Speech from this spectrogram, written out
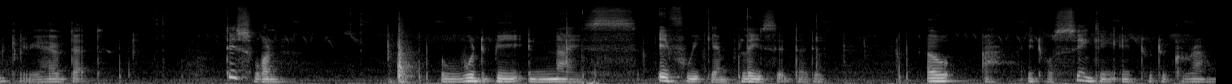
okay we have that this one would be nice if we can place it that is. Oh ah, it was sinking into the ground.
